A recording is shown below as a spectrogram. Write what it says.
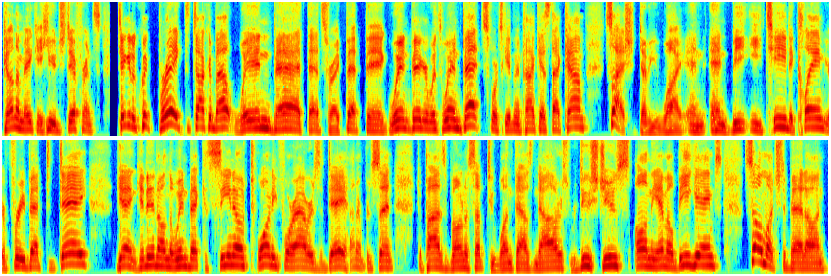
gonna make a huge difference. Taking a quick break to talk about WynnBET. That's right. Bet big, win bigger with WynnBET. Sportsgamblingpodcast.com slash W-Y-N-N-B-E-T to claim your free bet today. Again, get in on the WynnBET Casino 24 hours a day, 100% deposit bonus up to $1,000. Reduced juice on the MLB games. So much to bet on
